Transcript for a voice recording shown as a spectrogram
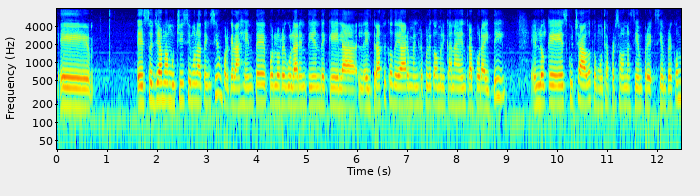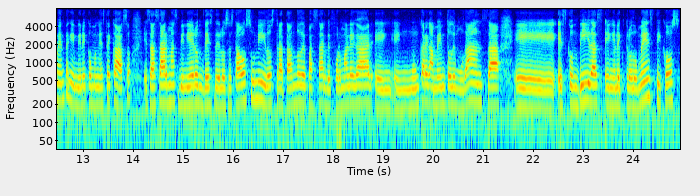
Eh, eso llama muchísimo la atención porque la gente por lo regular entiende que el tráfico de armas en República Dominicana entra por Haití, es lo que he escuchado que muchas personas siempre, siempre comentan y mire como en este caso, esas armas vinieron desde los Estados Unidos tratando de pasar de forma legal en, un cargamento de mudanza, eh, escondidas en electrodomésticos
